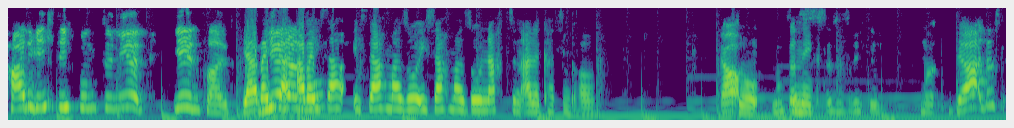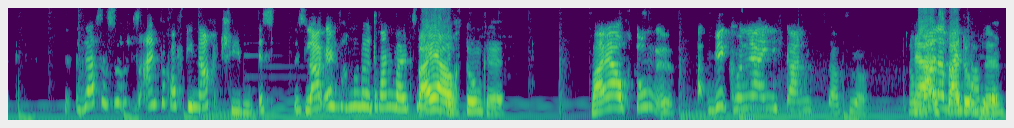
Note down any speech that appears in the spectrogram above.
Hat richtig funktioniert. Jedenfalls. Ja, aber, ich dann aber so- ich, sag, ich sag mal so, ich sag mal so, nachts sind alle Katzen grau. Ja, So, das, nix. das ist richtig. Ja, das. Lass es uns einfach auf die Nacht schieben. Es, es lag einfach nur daran, weil es War ja auch dunkel. War ja auch dunkel. Wir können ja eigentlich gar nichts dafür. Ja, es war Haben dunkel. wir,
